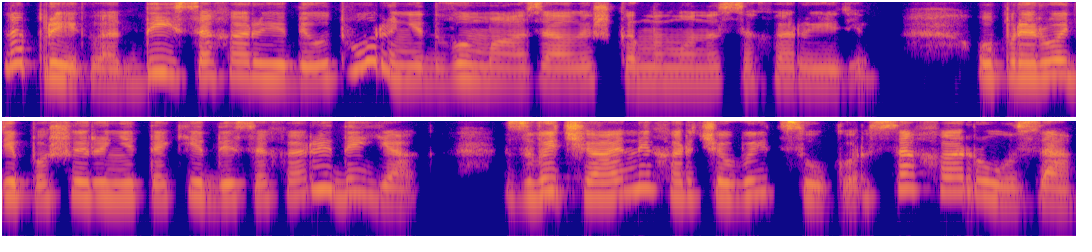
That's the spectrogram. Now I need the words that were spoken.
Наприклад, дисахариди утворені двома залишками моносахаридів. У природі поширені такі дисахариди, як звичайний харчовий цукор, сахароза,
